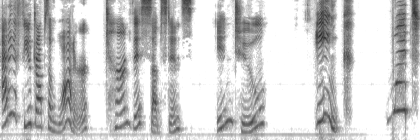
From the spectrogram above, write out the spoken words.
Adding a few drops of water turned this substance into ink. What?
